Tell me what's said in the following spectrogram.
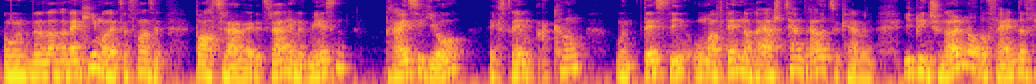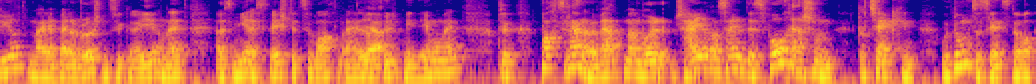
Und dann, dann ich mir jetzt auf der anderen Seite, Barcelona, jetzt wäre ich nicht müssen, 30 Jahre extrem ackern und Ding, um auf den noch erst zusammen drauf zu kommen. Ich bin schon alle noch der Fan dafür, meine Better Version zu kreieren, nicht als mir das Beste zu machen, weil ja. erfüllt mich in dem Moment. Und sagt, Barcelona, da wird man wohl gescheiter sein, das vorher schon zu checken und umzusetzen. Aber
